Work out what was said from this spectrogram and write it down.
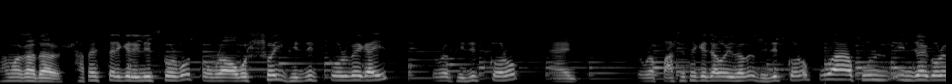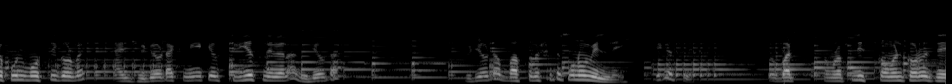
ধামাকাদার সাতাশ তারিখে রিলিজ করব। তোমরা অবশ্যই ভিজিট করবে গাইস তোমরা ভিজিট করো। অ্যান্ড তোমরা পাশে থেকে যাও এইভাবে ভিজিট করো, পুরো ফুল এনজয় করবে ফুল মস্তি করবে। অ্যান্ড ভিডিওটা নিয়ে কেউ সিরিয়াস নেবে না, ভিডিওটা ভিডিওটা বাস্তবের সাথে কোনো মিল নেই, ঠিক আছে? তো বাট তোমরা প্লিজ কমেন্ট করো যে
